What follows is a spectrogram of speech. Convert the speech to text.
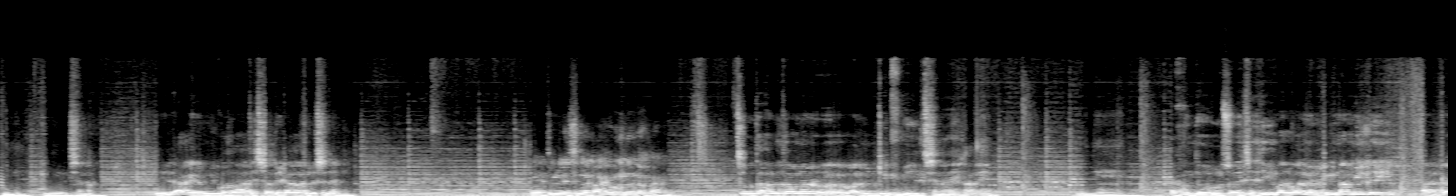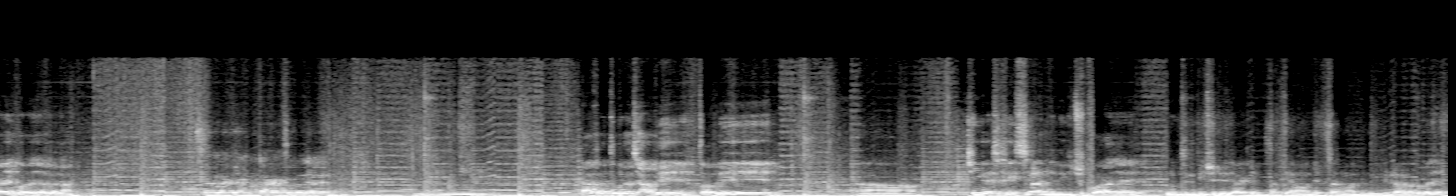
হুম, মিলছে না এর আগে আপনি কোথাও হাতের সাথে টাকা তুলেছিলেন? আমি তুলেছিলাম আগে অন্য দোকানে। তো তাহলে তো আপনার বায়োমেট্রিক মিলছে না এখানে। এখন তো রুলস হয়েছে তিনবার বায়োমেট্রিক না মিললেই আর ট্রাই করা যাবে না। তাহলে কি আমার টাকা চলে যাবে? না টাকা তোলা যাবে, তবে ঠিক আছে দেখছি আর যদি কিছু করা যায়, নতুন কিছু যদি আইটেম থাকে আমাদের, তার মাধ্যমে যদি টাকা তোলা যায়।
